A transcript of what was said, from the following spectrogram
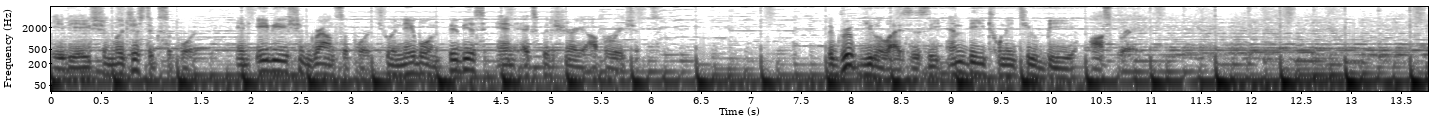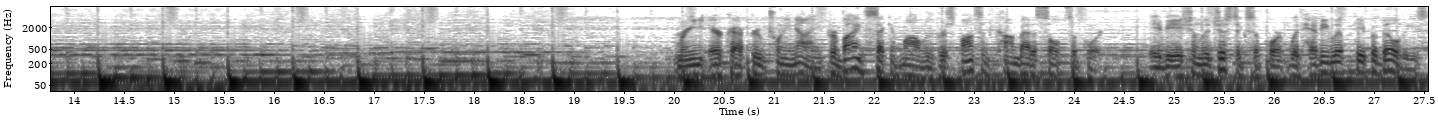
aviation logistics support, and aviation ground support to enable amphibious and expeditionary operations. The group utilizes the MV-22B Osprey. Marine Aircraft Group 29 provides 2nd MAW with responsive combat assault support, aviation logistics support with heavy lift capabilities,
